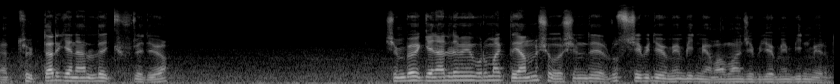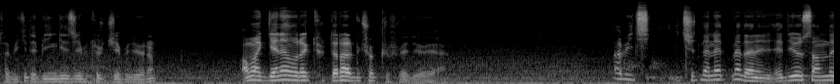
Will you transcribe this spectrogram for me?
Ya, Türkler genelde küfür ediyor. Şimdi böyle genellemeyi vurmak da yanlış olur. Şimdi Rusça biliyor muyum bilmiyorum. Almanca biliyor muyum bilmiyorum. Tabii ki de bir İngilizce bir Türkçe biliyorum. Ama genel olarak Türkler harbi çok küfür ediyor ya. Abi iç, içinden etmeden ediyorsan da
